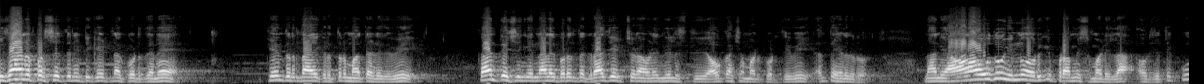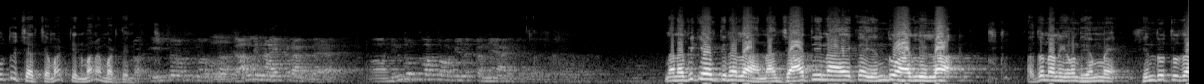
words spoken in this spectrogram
ವಿಧಾನ ಪರಿಷತ್ತಿನ ಟಿಕೆಟ್ನ ಕೊಡ್ತೇನೆ. ಕೇಂದ್ರ ನಾಯಕರ ಹತ್ರ ಮಾತಾಡಿದ್ದೀವಿ. ಕಾಂತೇಶಿಂಗೆ ನಾಳೆ ಬರೋಂಥ ಗ್ರಾಜ್ಯುಯೇಟ್ ಚುನಾವಣೆ ನಿಲ್ಲಿಸ್ತೀವಿ, ಅವಕಾಶ ಮಾಡಿಕೊಡ್ತೀವಿ ಅಂತ ಹೇಳಿದರು. ನಾನು ಯಾವುದೂ ಇನ್ನೂ ಅವರಿಗೆ ಪ್ರಾಮಿಸ್ ಮಾಡಿಲ್ಲ. ಅವ್ರ ಜೊತೆ ಕೂತು ಚರ್ಚೆ ಮಾಡಿ ತೀರ್ಮಾನ ಮಾಡ್ತೀನಿ. ನಾನು ಅದಕ್ಕೆ ಹೇಳ್ತೀನಲ್ಲ ನಾನು ಜಾತಿ ನಾಯಕ ಎಂದೂ ಆಗಲಿಲ್ಲ. ಅದು ನನಗೆ ಒಂದು ಹೆಮ್ಮೆ. ಹಿಂದುತ್ವದ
